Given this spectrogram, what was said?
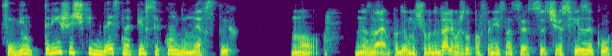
це він трішечки десь на пів секунди не встиг. Ну, не знаю, подивимося, що буде далі. Можливо, просто дійсно це це через фізику,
